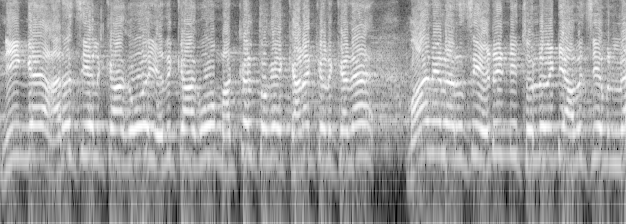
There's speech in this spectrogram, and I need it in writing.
நீங்க அரசியலுக்காகவோ எதுக்காகவோ மக்கள் தொகை கணக்கெடுக்கத மாநில அரசு எடுன்னு சொல்ல வேண்டிய அவசியம் இல்ல.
